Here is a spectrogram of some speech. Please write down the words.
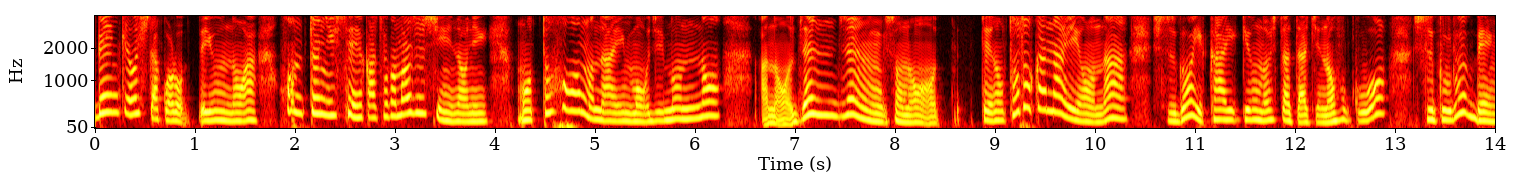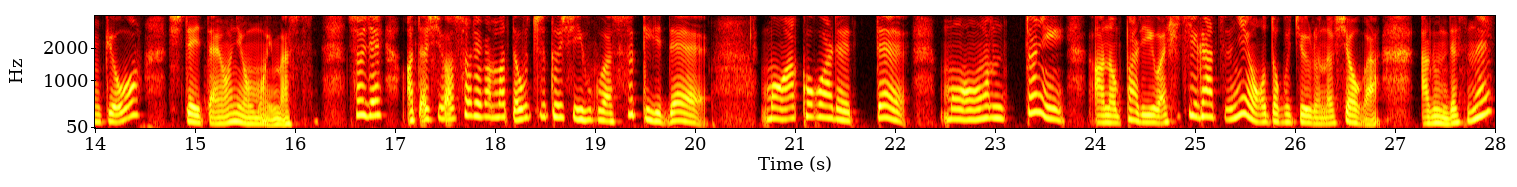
勉強した頃っていうのは本当に生活が貧しいのにもう途方もないもう自分のあの全然その手の届かないようなすごい階級の人たちの服を作る勉強をしていたように思います。それで私はそれがまた美しい服は好きで、もう憧れて、もう本当に、あの、パリは7月にオートクチュールのショーがあるんですね。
